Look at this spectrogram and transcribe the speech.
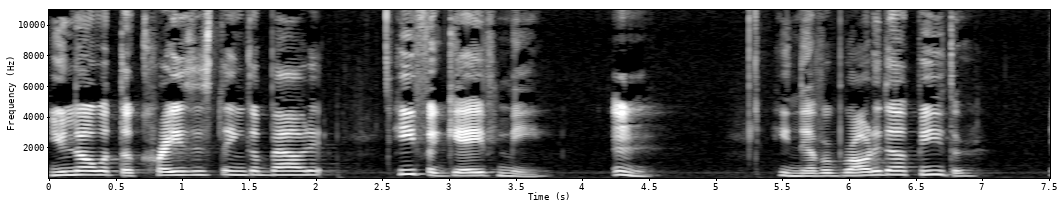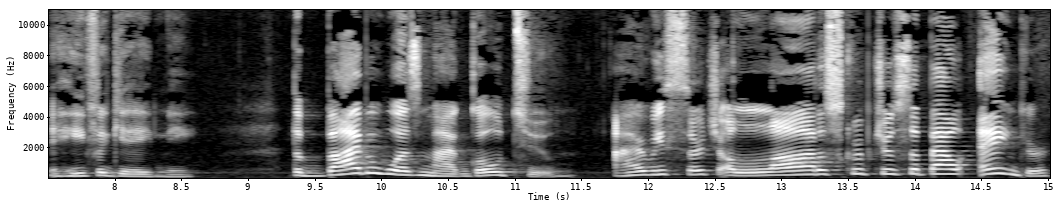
You know what the craziest thing about it? He forgave me. Mm. He never brought it up either, and he forgave me. The Bible was my go to. I research a lot of scriptures about anger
